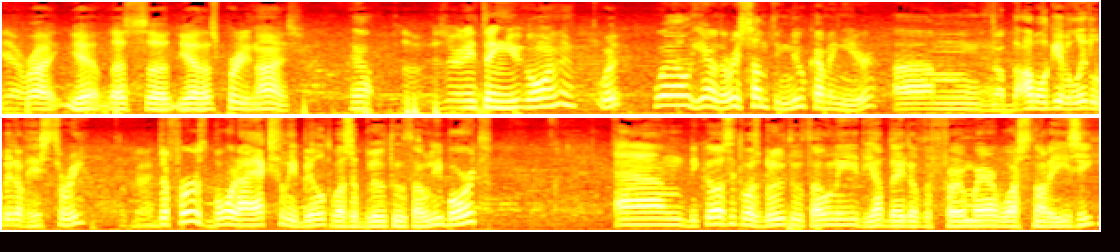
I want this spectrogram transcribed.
Yeah, right. Yeah, that's uh, yeah, that's pretty nice. Yeah. So is there anything new going with? Well, yeah, there is something new coming here. Um, I will give a little bit of history. The first board I actually built was a Bluetooth only board. And because it was Bluetooth only, the update of the firmware was not easy.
